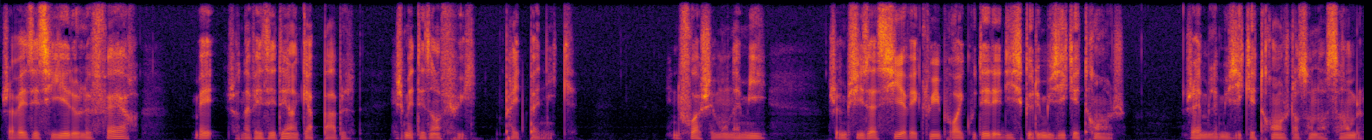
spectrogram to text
J'avais essayé de le faire, mais j'en avais été incapable et je m'étais enfui, pris de panique. Une fois chez mon ami, je me suis assis avec lui pour écouter des disques de musique étrange. J'aime la musique étrange dans son ensemble,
